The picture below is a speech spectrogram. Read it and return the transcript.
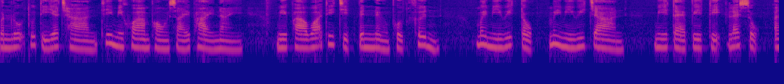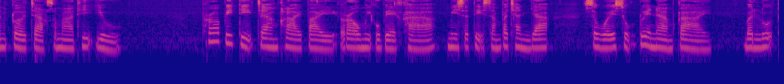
บรรลุทุติยฌานที่มีความผ่องใสภายใน มีภาวะที่จิตเป็นหนึ่งผุดขึ้น ไม่มีวิตก ไม่มีวิจารมีแต่ปีติและสุขอันเกิดจากสมาธิอยู่เพราะปิติจางคลายไปเรามีอุเบกขา มีสติสัมปชัญญะ สวยสุขด้วยนามกาย บรรลุต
